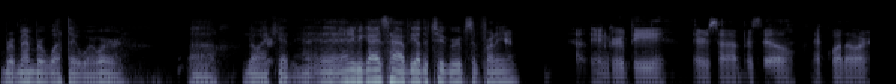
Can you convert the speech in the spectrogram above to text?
remember what they were, uh, no, I can't. Any of you guys have the other two groups in front of you? In Group B, there's uh, Brazil, Ecuador,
